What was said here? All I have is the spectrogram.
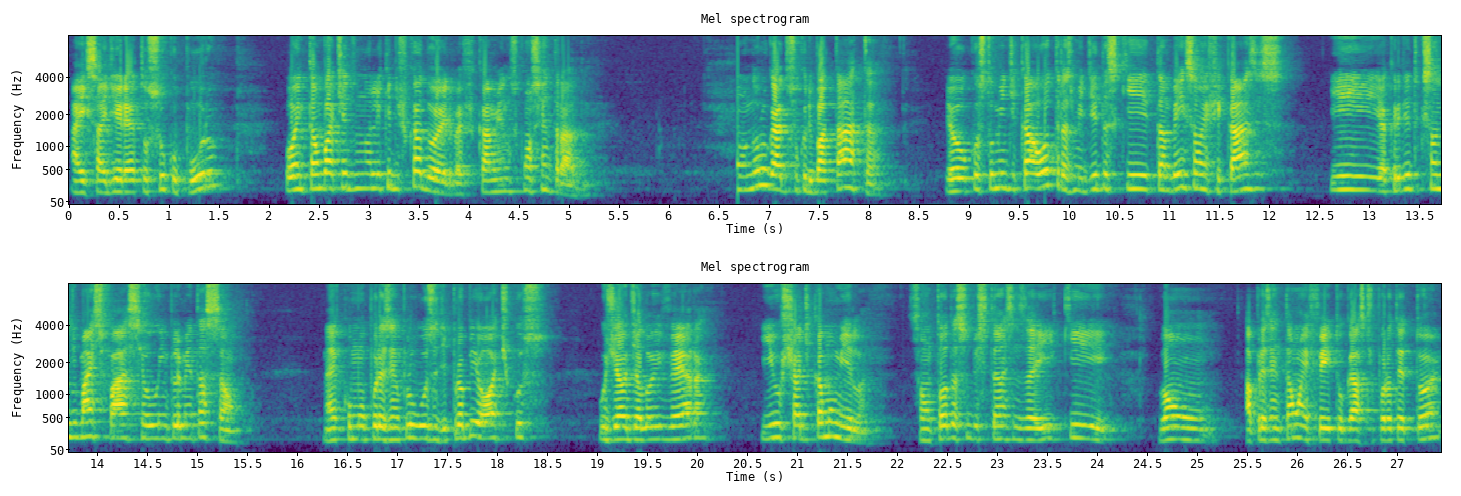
aí sai direto o suco puro, ou então batido no liquidificador, ele vai ficar menos concentrado. No lugar do suco de batata, eu costumo indicar outras medidas que também são eficazes e acredito que são de mais fácil implementação, né? como por exemplo o uso de probióticos, o gel de aloe vera, e o chá de camomila. São todas substâncias aí que vão apresentar um efeito gastroprotetor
